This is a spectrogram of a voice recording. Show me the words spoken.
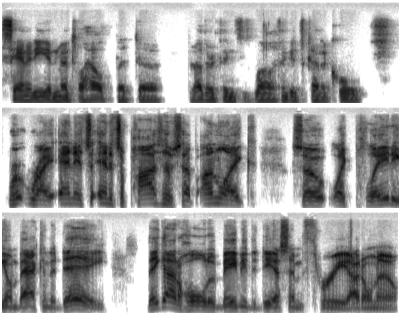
sanity and mental health, but uh, but other things as well. I think it's kind of cool. Right, and it's and it's a positive step. Unlike so like Palladium back in the day, they got a hold of maybe the DSM three. I don't know,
